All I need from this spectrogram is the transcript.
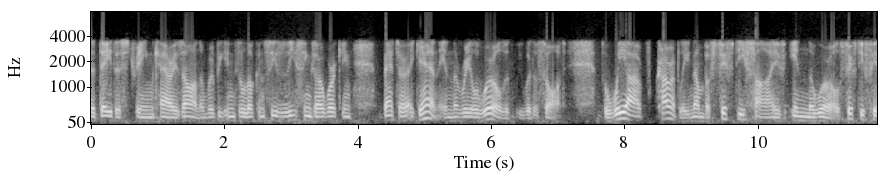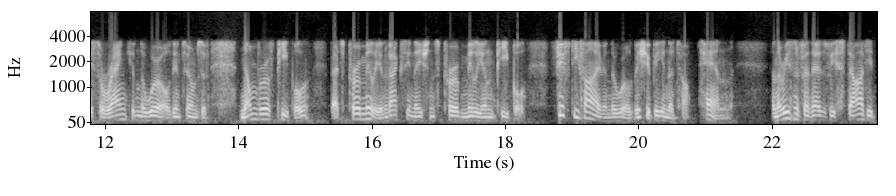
the data stream carries on, and we're beginning to look and see that these things are working better again in the real world than we would have thought. But we are currently number 55 in the world, 55th rank in the world in terms of number of people, that's per million, vaccinations per million people. 55 in the world. We should be in the top 10. And the reason for that is we started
